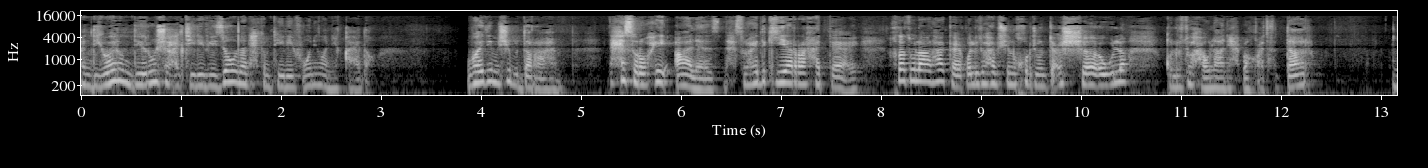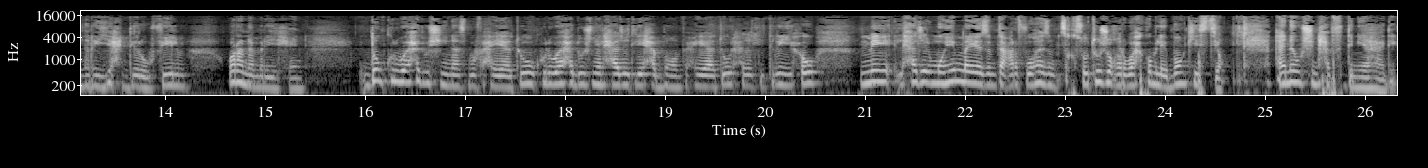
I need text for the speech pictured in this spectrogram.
عندي والو نديرو نشعل التلفزيون ولا نحكم تليفوني وأني قاعدة. وهذه ماشي بالدراهم. نحس روحي à l'aise نحس روحي هذيك هي الراحة تاعي. خطرات ولا هكا يقول لي نمشي نخرج ونتعشى ولا؟ قلت له حاولاني حابه نقعد في الدار. نريح نديرو فيلم ورانا مريحين. donc كل واحد واش يناسبه في حياته كل واحد واش الحاجات اللي يحبهم في حياته الحاجات اللي تريحه mais الحاجة المهمة لازم تعرفوها لازم تسقسوا toujours رواحكم les bonnes questions. أنا واش نحب في الدنيا هذه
